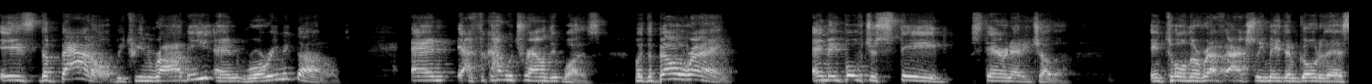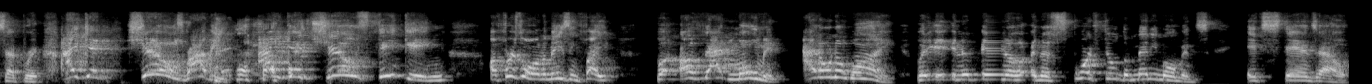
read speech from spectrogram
is the battle between Robbie and Rory MacDonald. And I forgot which round it was, but the bell rang and they both just stayed staring at each other until the ref actually made them go to their separate. I get chills, Robbie. I get chills thinking, uh, first of all, an amazing fight, but of that moment, I don't know why, but it, in, a, in, a, in a sport filled with many moments, it stands out.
